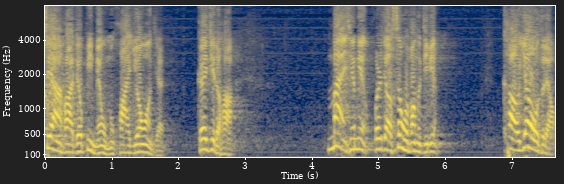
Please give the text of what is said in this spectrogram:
这样的话就避免我们花冤枉钱。该记得哈，慢性病或者叫生活方式疾病，靠药物治疗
